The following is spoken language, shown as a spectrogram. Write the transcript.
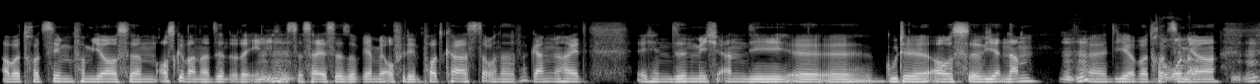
aber trotzdem von mir aus ähm, ausgewandert sind oder ähnliches. Mhm. Das heißt also, wir haben ja auch für den Podcast auch in der Vergangenheit, ich entsinne mich an die äh, äh, gute aus äh, Vietnam, mhm. äh, die aber trotzdem Corona. ja, mhm.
